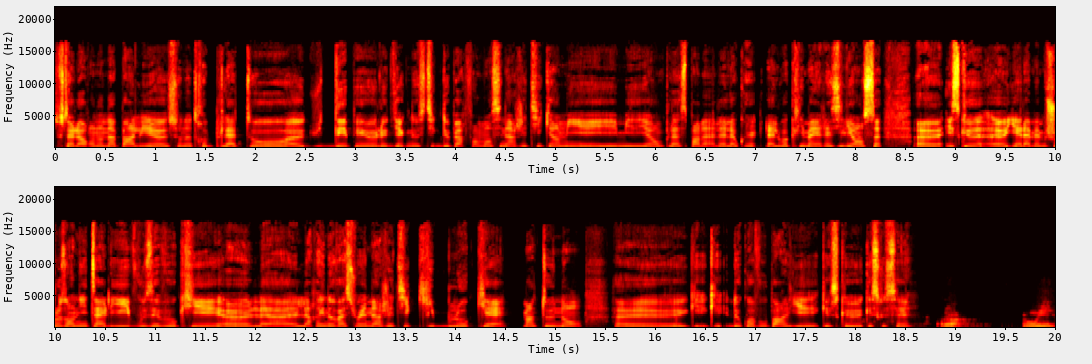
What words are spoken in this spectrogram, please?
Tout à l'heure, on en a parlé euh, sur notre plateau euh, du DPE, le diagnostic de performance énergétique hein, mis, en place par la, loi climat et résilience. Euh, est-ce qu'il il y a la même chose en Italie? Vous évoquiez la, rénovation énergétique qui bloquait maintenant. de quoi vous parliez? Qu'est-ce que qu'est-ce que Oui.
